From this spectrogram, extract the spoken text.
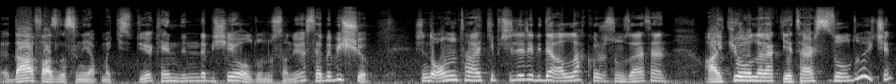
e, daha fazlasını yapmak istiyor. Kendinde bir şey olduğunu sanıyor. Sebebi şu. Şimdi onun takipçileri bir de Allah korusun zaten IQ olarak yetersiz olduğu için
